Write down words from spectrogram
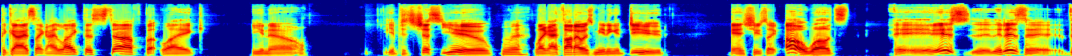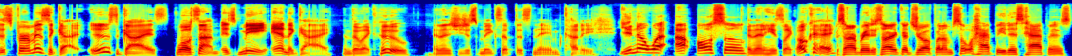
the guy's like, I like this stuff, but like, you know, if it's just you, like I thought I was meeting a dude. And she's like, Oh, well, it's it is it is a this firm is a guy. It is a guys. Well, it's not, it's me and a guy. And they're like, Who? And then she just makes up this name, Cutty. You know what? I also And then he's like, Okay. Sorry, Brady. Sorry to cut you off, but I'm so happy this happens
